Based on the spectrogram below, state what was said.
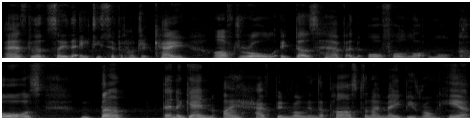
as, let's say, the 8700K. After all, it does have an awful lot more cores, but then again, I have been wrong in the past and I may be wrong here.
